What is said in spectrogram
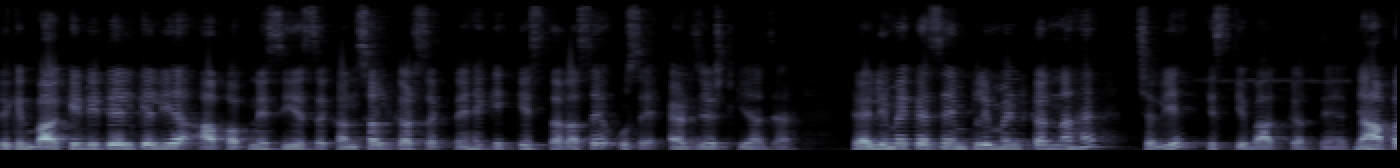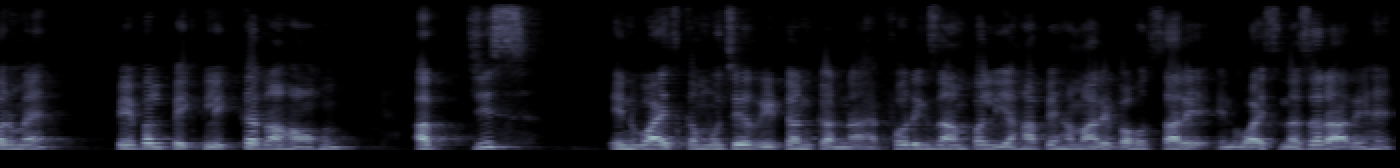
लेकिन बाकी डिटेल के लिए आप अपने सीए से कंसल्ट कर सकते हैं कि किस तरह से उसे एडजस्ट किया जाए। टैली में कैसे इंप्लीमेंट करना है, चलिए इसकी बात करते हैं। यहाँ पर मैं पेबल पे क्लिक कर रहा हूँ। अब जिस इनवाइस का मुझे रिटर्न करना है। फॉर एग्ज़ाम्पल यहाँ पे हमारे बहुत सारे इनवाइस नज़र आ रहे हैं।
